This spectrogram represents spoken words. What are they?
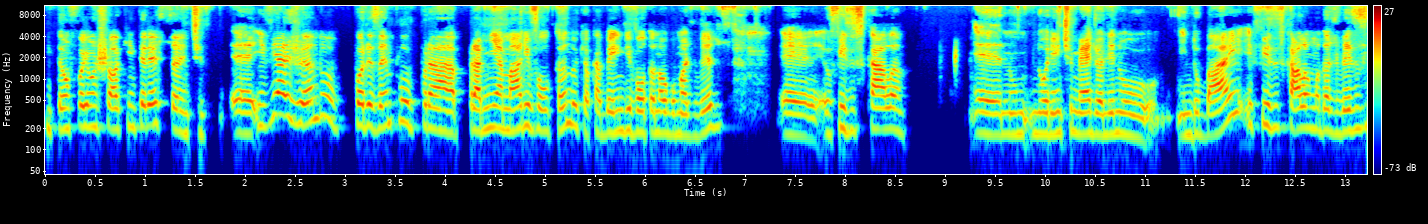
Então foi um choque interessante. É, e viajando, por exemplo, para Mianmar e voltando, que eu acabei indo e voltando algumas vezes, é, eu fiz escala é, no, no, Oriente Médio, ali no, em Dubai, e fiz escala uma das vezes.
